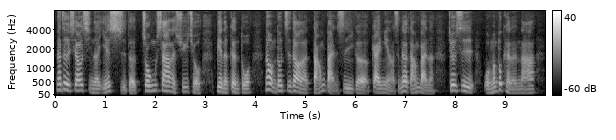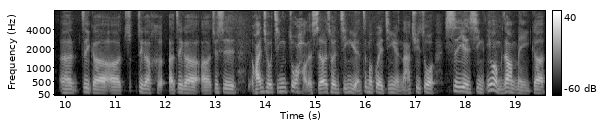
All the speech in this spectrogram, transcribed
那这个消息呢，也使得中沙的需求变得更多。那我们都知道呢，挡板是一个概念了。什么叫挡板呢？就是我们不可能拿呃这个呃这个和呃这个呃就是环球金做好的十二寸晶圆这么贵的晶圆拿去做试验性，因为我们知道每个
